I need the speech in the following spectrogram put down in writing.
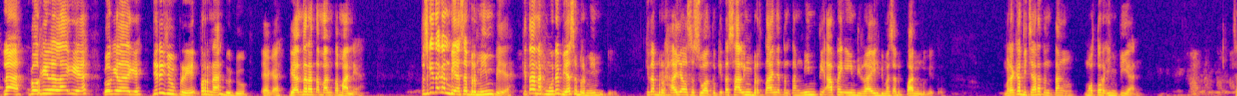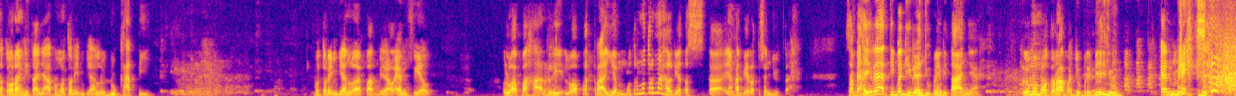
Nah, gokil lagi ya. Gokil lagi. Jadi Jupri pernah duduk, ya kan? Di antara teman-temannya. Terus kita kan biasa bermimpi ya. Kita anak muda biasa bermimpi. Kita berhayal sesuatu, kita saling bertanya tentang mimpi apa yang ingin diraih di masa depan begitu. Mereka bicara tentang motor impian. Satu orang ditanya apa motor impian lu? Ducati. Motor impian lu apa? Royal Enfield. Lu apa Harley? Lu apa Triumph? Motor-motor mahal di atas uh, yang harganya ratusan juta. Sampai akhirnya tiba giliran Jupri yang ditanya. Lu mau motor apa? Jupri bingung. Nmax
